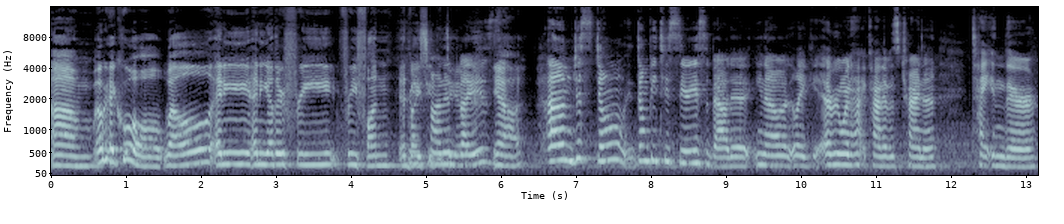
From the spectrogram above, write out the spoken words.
Um, okay, cool. Well, any any other free free fun advice you fun give? advice? Yeah. Um, just don't don't be too serious about it. You know, like everyone ha- kind of is trying to tighten their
